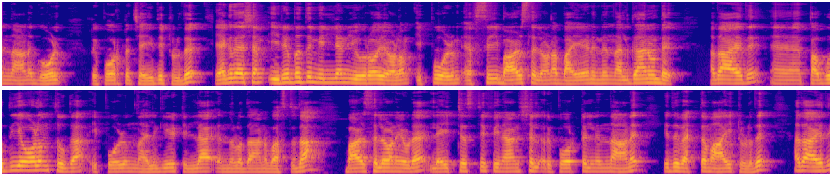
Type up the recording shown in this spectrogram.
എന്നാണ് ഗോൾ റിപ്പോർട്ട് ചെയ്തിട്ടുള്ളത്. ഏകദേശം ഇരുപത് മില്യൺ യൂറോയോളം ഇപ്പോഴും എഫ് സി ബാഴ്സലോണ ബയേണിന് നൽകാനുണ്ട്. അതായത് പകുതിയോളം തുക ഇപ്പോഴും നൽകിയിട്ടില്ല എന്നുള്ളതാണ് വസ്തുത. ബാഴ്സലോണയുടെ ലേറ്റസ്റ്റ് ഫിനാൻഷ്യൽ റിപ്പോർട്ടിൽ നിന്നാണ് ഇത് വ്യക്തമായിട്ടുള്ളത്. അതായത്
